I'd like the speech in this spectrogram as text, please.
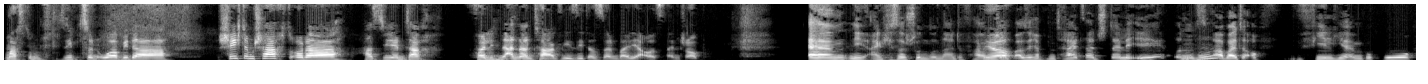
machst um 17 Uhr wieder Schicht im Schacht oder hast du jeden Tag völlig einen anderen Tag? Wie sieht das dann bei dir aus, dein Job? Ähm, nee, eigentlich ist das schon so ein 9-to-5-Job. Ja. Also ich habe eine Teilzeitstelle eh und mhm. arbeite auch viel hier im Büro,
